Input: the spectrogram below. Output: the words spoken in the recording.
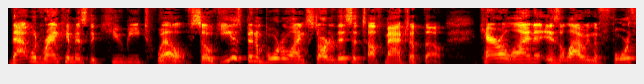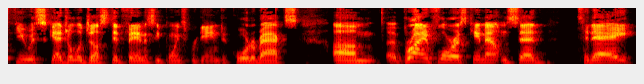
that would rank him as the QB 12. So he has been a borderline starter. This is a tough matchup, though. Carolina is allowing the fourth fewest schedule adjusted fantasy points per game to quarterbacks. Um, uh, Brian Flores came out and said today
